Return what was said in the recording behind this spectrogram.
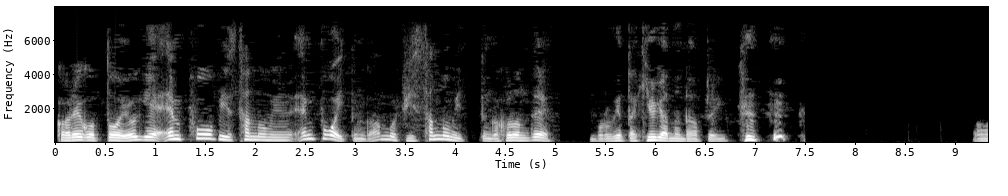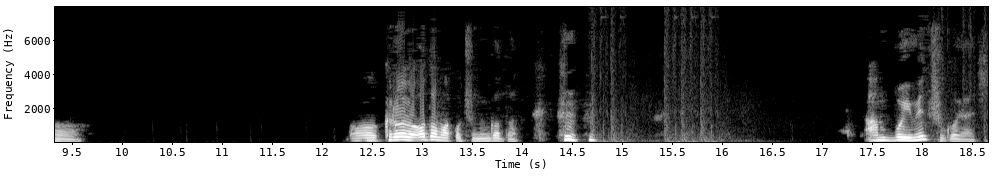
그리고 또 여기에 M4 비슷한 놈이, M4가 있던가? 뭐 비슷한 놈이 있던가? 그런데, 모르겠다. 기억이 안 난다, 갑자기. 어. 어, 그러면 얻어맞고 죽는 거다. 안 보이면 죽어야지.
